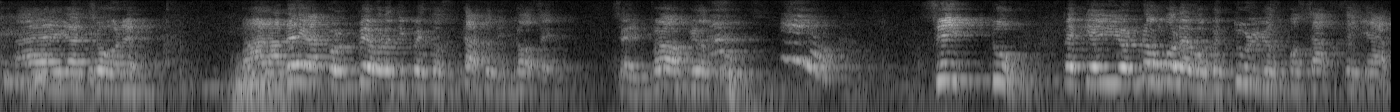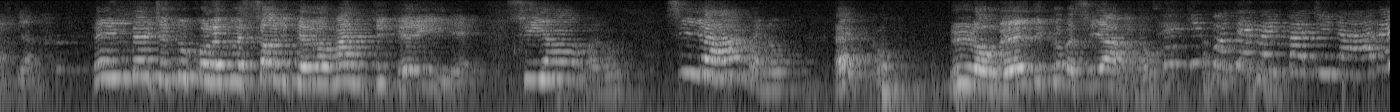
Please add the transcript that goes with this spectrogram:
Cesare! Hai ragione, ma la vera colpevole di questo stato di cose sei proprio tu. Io! Sì, tu, perché io non volevo che Tullio sposasse Grazia. E invece tu con le tue solite romanticherie si amano, si amano. Ecco, lo vedi come si amano? E chi poteva immaginare?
